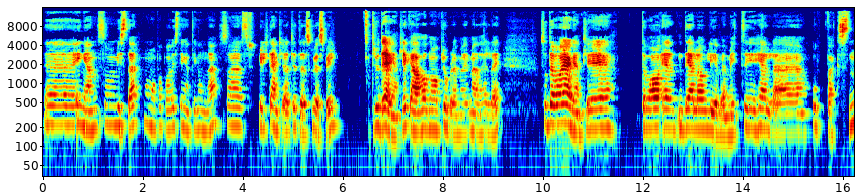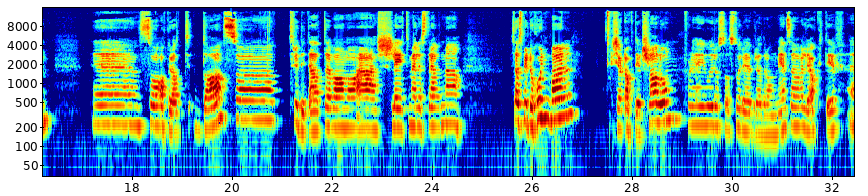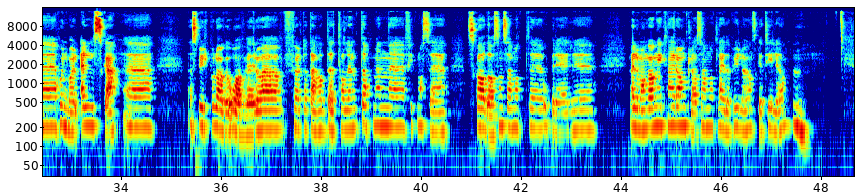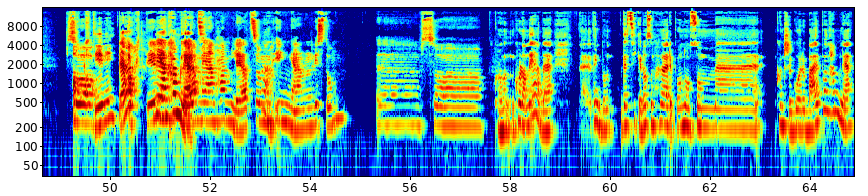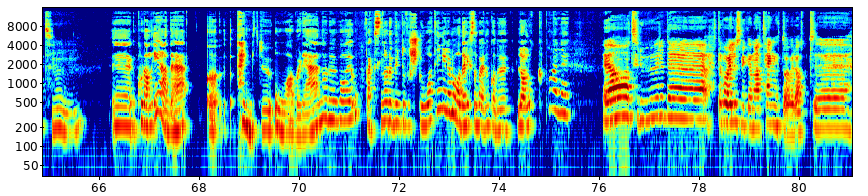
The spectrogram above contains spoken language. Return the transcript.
Eh, ingen som visste det. Mamma og pappa visste ingenting om det. Så jeg spilte egentlig et lite skuespill. Trodde egentlig ikke jeg hadde noen problemer med det heller. Så det var egentlig det var en del av livet mitt i hele oppveksten. Eh, så akkurat da så trodde ikke jeg at det var noe jeg sleit med eller strevde med. Så jeg spilte håndball, kjørte aktivt slalåm, for det gjorde også storebrødrene mine, så jeg var veldig aktiv. Eh, håndball elsker jeg. Eh, jeg spilte på laget over, og jeg følte at jeg hadde et talent, da. Men jeg fikk masse skader, sånn, så jeg måtte eh, operere eh, veldig mange ganger i knær og ankler, så jeg måtte legge det på hylla ganske tidlig. da. Mm. Så, Aktiv jente. aktiv med en hemmelighet. Med en hemmelighet som Ja. ingen visste om. Uh, Så Hvordan, hvordan er det på, Det er sikkert noen som hører på noe som eh, kanskje går og bærer på en hemmelighet. mm. Eh, hvordan er det Tenkte du over det når du var i oppveksten, når du begynte å forstå ting, eller var det liksom bare noe du la lokk på, eller? Ja, jeg tror det Det var liksom ikke noe jeg tenkte over at eh,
